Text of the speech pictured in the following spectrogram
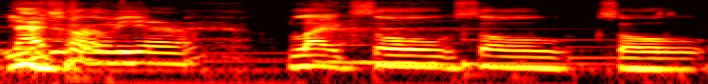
You That's know what I true. mean? Yeah. Like so so so.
